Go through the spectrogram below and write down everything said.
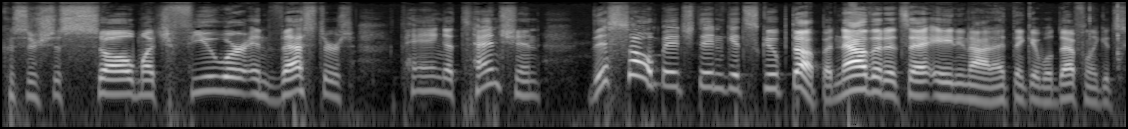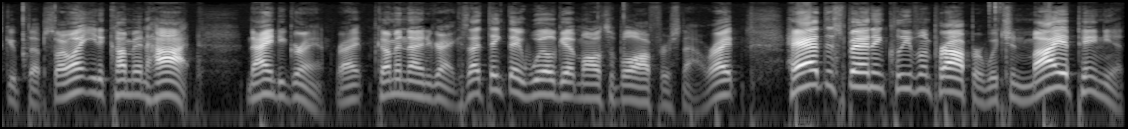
because there's just so much fewer investors paying attention, this so bitch didn't get scooped up. But now that it's at 89, I think it will definitely get scooped up. So I want you to come in hot. 90 grand, right? Come in 90 grand because I think they will get multiple offers now, right? Had to spend in Cleveland proper, which in my opinion,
